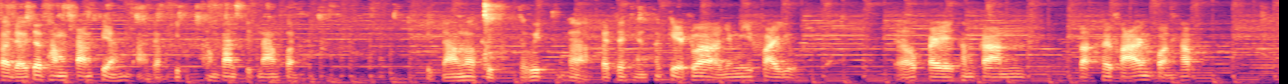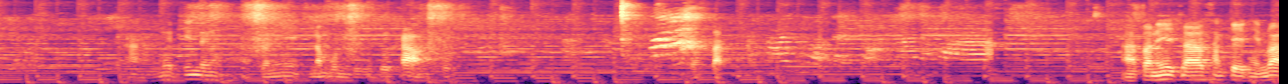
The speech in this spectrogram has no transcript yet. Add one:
ก็เดี๋ยวจะทำการเปลี่ยนอาจจะปิดทำการปิดน้ำก่อน ปิดน้ำแล้วปิดสวิตช์ก็จะเห็นสังเกตว่ายังมีไฟอยู่เดี๋ยวไปทำการตัดไฟฟ้ากันก่อนครับอ่ามืดนิดนึง ตัวนี้น้ำอุ่นอยู่ด้วยเก้านะครับ อ่าตอนนี้จะสังเกตเห็นว่า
